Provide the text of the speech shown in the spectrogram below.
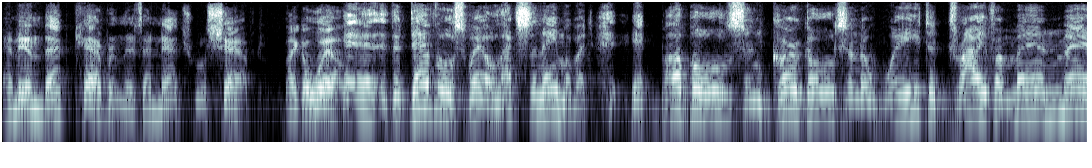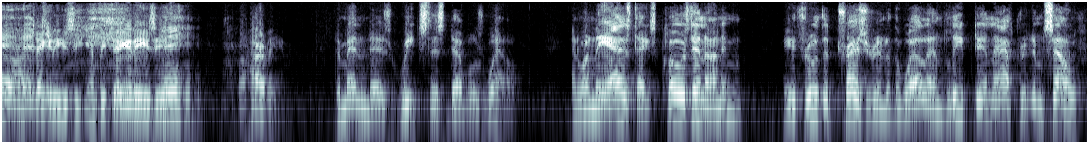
And in that cavern, there's a natural shaft, like a well. Uh, the Devil's Well, that's the name of it. It bubbles and gurgles in a way to drive a man mad. Oh, take it easy, Gimpy. Take it easy. well, Harvey, de Mendez reached this devil's well. And when the Aztecs closed in on him, he threw the treasure into the well and leaped in after it himself.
